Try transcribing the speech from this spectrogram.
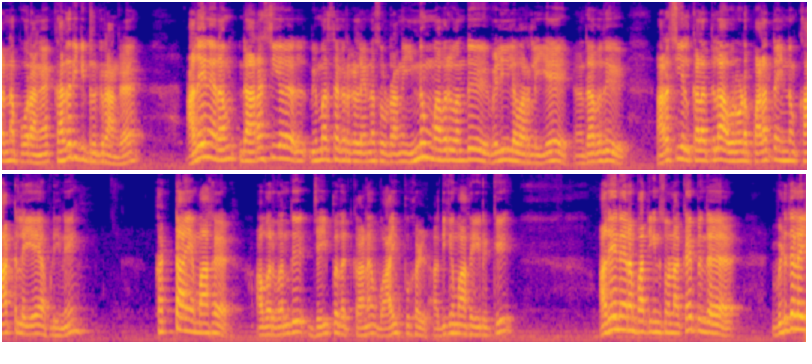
பண்ண போகிறாங்க கதறிக்கிட்டு இருக்கிறாங்க. அதே நேரம் இந்த அரசியல் விமர்சகர்கள் என்ன சொல்கிறாங்க இன்னும் அவர் வந்து வெளியில் வரலையே. அதாவது அரசியல் களத்தில் அவரோட பலத்தை இன்னும் காட்டலையே அப்படின்னு கட்டாயமாக அவர் வந்து ஜெயிப்பதற்கான வாய்ப்புகள் அதிகமாக இருக்குது அதே நேரம் பார்த்தீங்கன்னு சொன்னாக்க இப்போ இந்த விடுதலை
